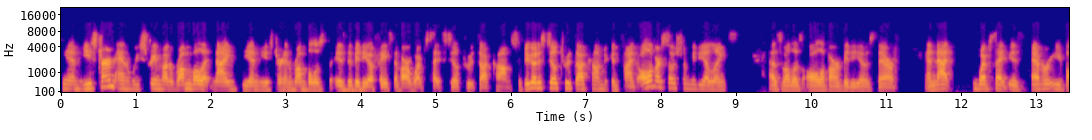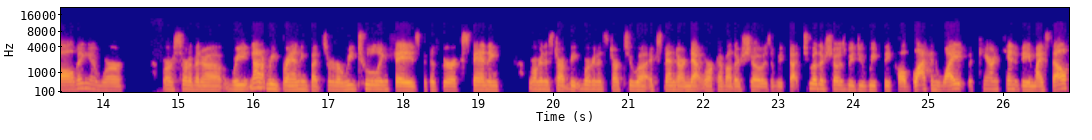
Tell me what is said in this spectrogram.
p.m. Eastern, and we stream on Rumble at 9 p.m. Eastern. And Rumble is, is the video face of our website, steeltruth.com. So if you go to steeltruth.com, you can find all of our social media links as well as all of our videos there. And that website is ever evolving, and we're we're sort of in a re not rebranding, but sort of a retooling phase because we're expanding. We're going to start be, we're going to start to uh, expand our network of other shows and we've got two other shows we do weekly called black and white with karen kennedy and myself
